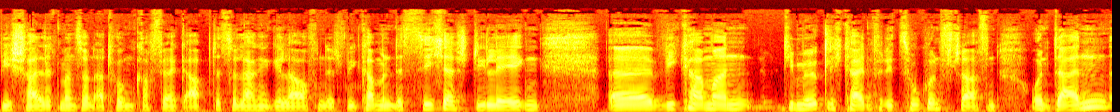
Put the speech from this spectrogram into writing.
wie schaltet man so ein Atomkraftwerk ab, das so lange gelaufen ist, wie kann man das sicher stilllegen, äh, wie kann man die Möglichkeiten für die Zukunft schaffen. Und dann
